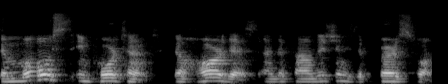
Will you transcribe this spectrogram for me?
The most important, the hardest, and the foundation is the first one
